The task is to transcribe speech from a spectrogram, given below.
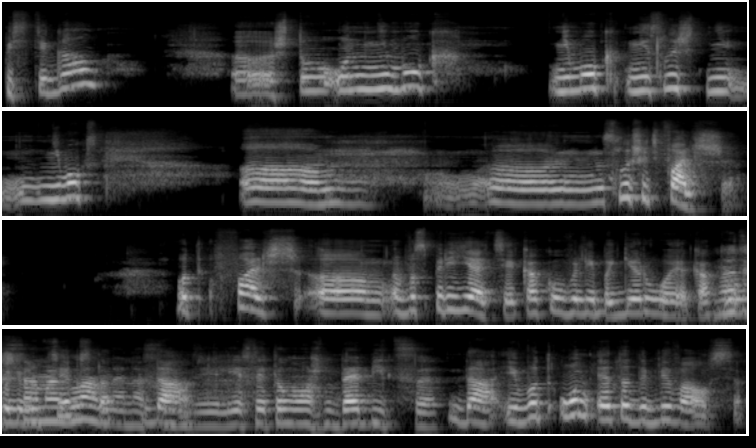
постигал, что он не мог, не мог не слышать, не, не мог э, э, слышать фальши. Вот фальш э, восприятия какого-либо героя, это какого-либо же самое текста. главное, на да, самом деле, если этого можно добиться. да, и вот он это добивался.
